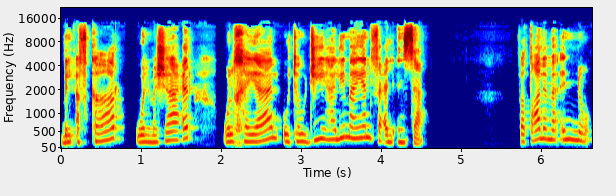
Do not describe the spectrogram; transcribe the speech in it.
بالأفكار والمشاعر والخيال وتوجيهها لما ينفع الإنسان. فطالما أنه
